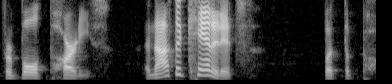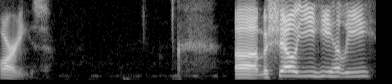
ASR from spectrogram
for both parties, and not the candidates, but the parties. Uh, Michelle Lee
